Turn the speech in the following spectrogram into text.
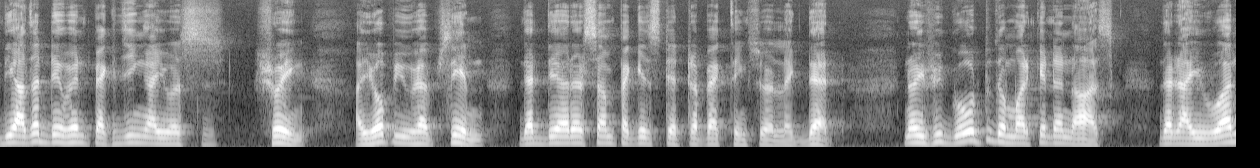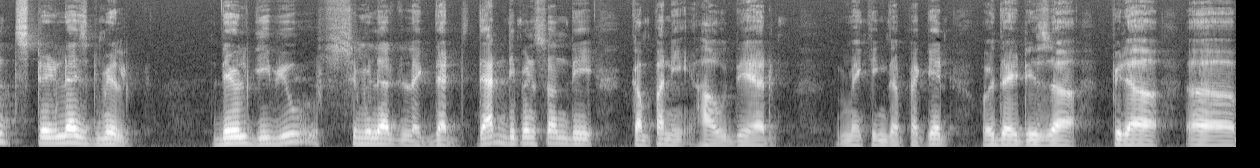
The other day when packaging I was showing, I hope you have seen that there are some packaged Tetra Pak things were like that. Now, if you go to the market and ask that I want sterilized milk, they will give you similar like that. That depends on the company how they are making the packet, whether it is a uh,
